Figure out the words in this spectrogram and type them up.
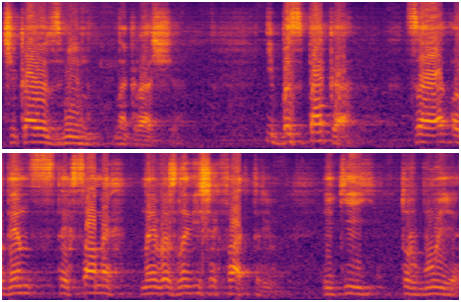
чекають змін на краще. І безпека це один з тих самих найважливіших факторів, який турбує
